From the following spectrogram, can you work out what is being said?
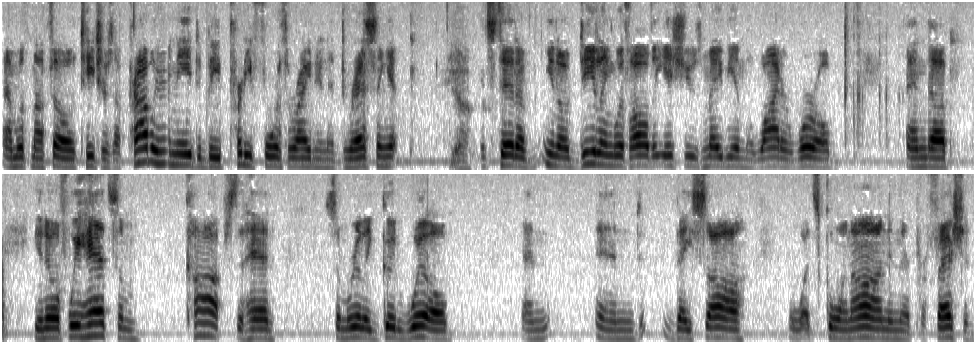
and with my fellow teachers, I probably need to be pretty forthright in addressing it Yeah. instead of, you know, dealing with all the issues maybe in the wider world. And, uh, you know, if we had some cops that had some really goodwill and and they saw what's going on in their profession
